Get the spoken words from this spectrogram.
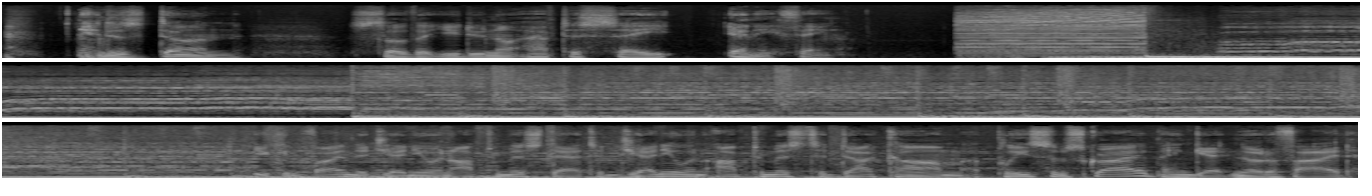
It is done so that you do not have to say anything. You can find The Genuine Optimist at genuineoptimist.com. Please subscribe and get notified.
